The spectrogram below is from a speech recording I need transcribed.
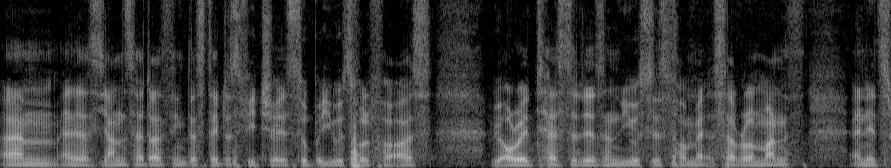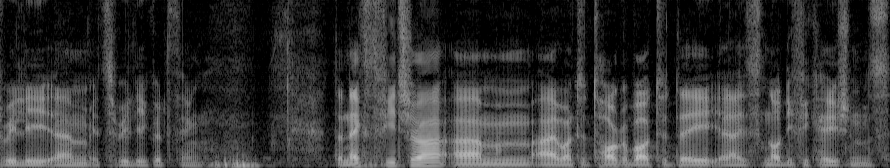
Um, and as Jan said, I think the status feature is super useful for us. We already tested this and used this for several months, and it's really, um, it's really a good thing. The next feature um, I want to talk about today is notifications.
